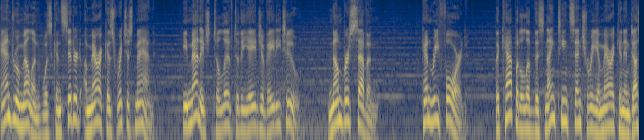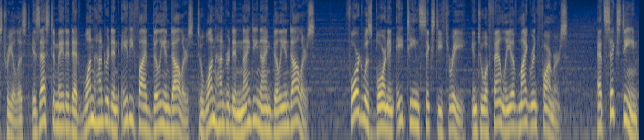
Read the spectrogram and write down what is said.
Andrew Mellon was considered America's richest man. He managed to live to the age of 82. Number 7. Henry Ford. The capital of this 19th century American industrialist is estimated at $185 billion to $199 billion. Ford was born in 1863 into a family of migrant farmers. At 16,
